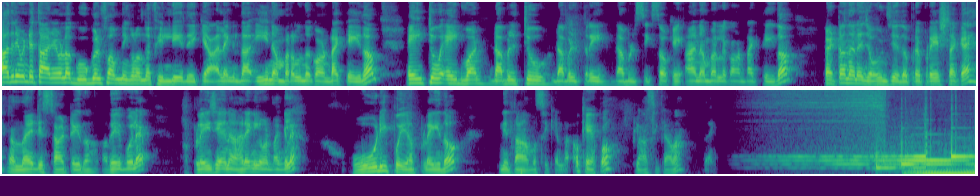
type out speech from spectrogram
അതിനുവേണ്ടി താഴെയുള്ള ഗൂഗിൾ ഫോം നിങ്ങളൊന്ന് ഫില്ല് ചെയ്തേക്കുക. അല്ലെങ്കിൽ ഈ നമ്പറിൽ ഒന്ന് കോൺടാക്ട് ചെയ്തോ. Eight two eight one double two double three double six okay ആ നമ്പറിൽ കോൺടാക്ട് ചെയ്തോ. പെട്ടെന്ന് തന്നെ ജോയിൻ ചെയ്തോ. പ്രിപ്പറേഷൻ ഒക്കെ നന്നായിട്ട് സ്റ്റാർട്ട് ചെയ്തോ. അതേപോലെ അപ്ലൈ ചെയ്യാൻ ആരെങ്കിലും ഉണ്ടെങ്കിൽ ഓടിപ്പോയി അപ്ലൈ ചെയ്തോ. ഇനി താമസിക്കേണ്ട. ഓക്കെ അപ്പോൾ ക്ലാസ്സിൽ കാണാം താങ്ക് Música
